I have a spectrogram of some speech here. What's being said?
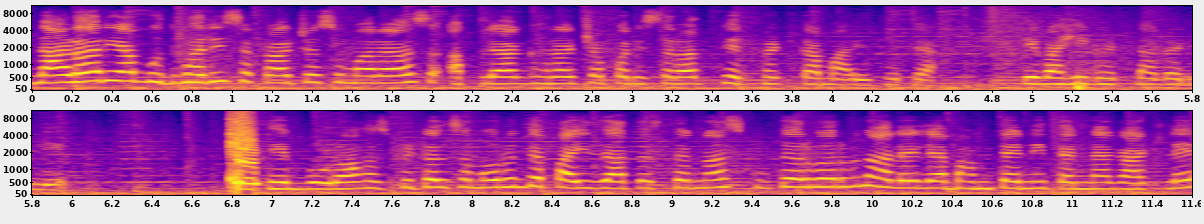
नाडार या बुधवारी सकाळच्या सुमारास आपल्या घराच्या परिसरात फेरफटका मारित होत्या. तेव्हा ही घटना घडली. तेथे बोरा हॉस्पिटल समोरून त्या पायी जात असताना स्कूटरवरून आलेल्या भामट्यांनी त्यांना गाठले.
